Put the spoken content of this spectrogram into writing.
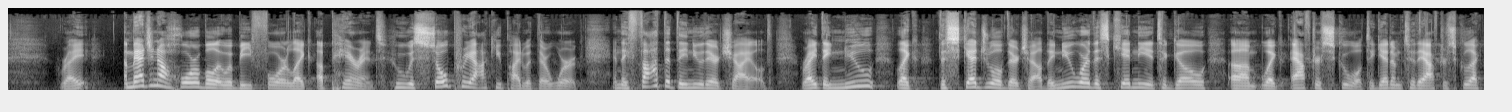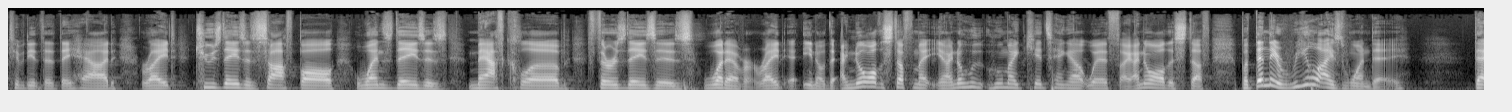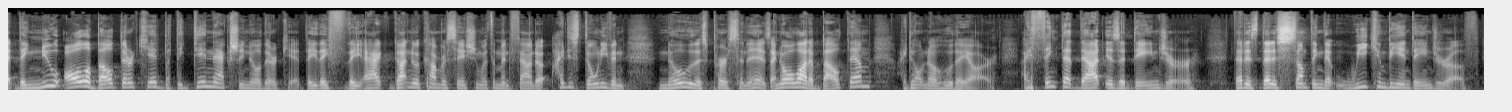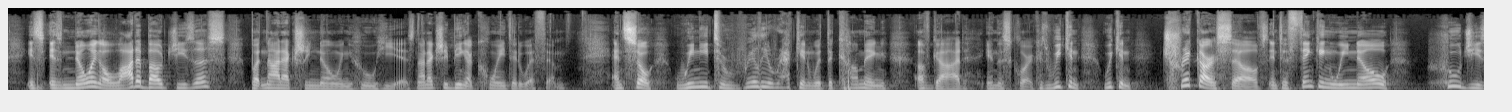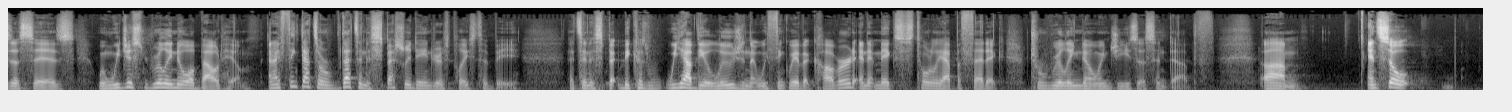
right Imagine how horrible it would be for like a parent who was so preoccupied with their work and they thought that they knew their child, right? They knew like the schedule of their child. They knew where this kid needed to go um, like after school to get him to the after school activity that they had, right? Tuesdays is softball, Wednesdays is math club, Thursdays is whatever, right? You know, I know all the stuff my, you know, I know who, who my kids hang out with. I, I know all this stuff. But then they realized one day that they knew all about their kid, but they didn't actually know their kid. They, they, they got into a conversation with them and found out, I just don't even know who this person is. I know a lot about them, I don't know who they are. I think that that is a danger. That is, that is something that we can be in danger of, is, is knowing a lot about Jesus, but not actually knowing who he is, not actually being acquainted with him. And so we need to really reckon with the coming of God in this glory, because we can, we can trick ourselves into thinking we know who Jesus is when we just really know about him. And I think that's, a, that's an especially dangerous place to be. That's an, because we have the illusion that we think we have it covered, and it makes us totally apathetic to really knowing Jesus in depth. Um, and so,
